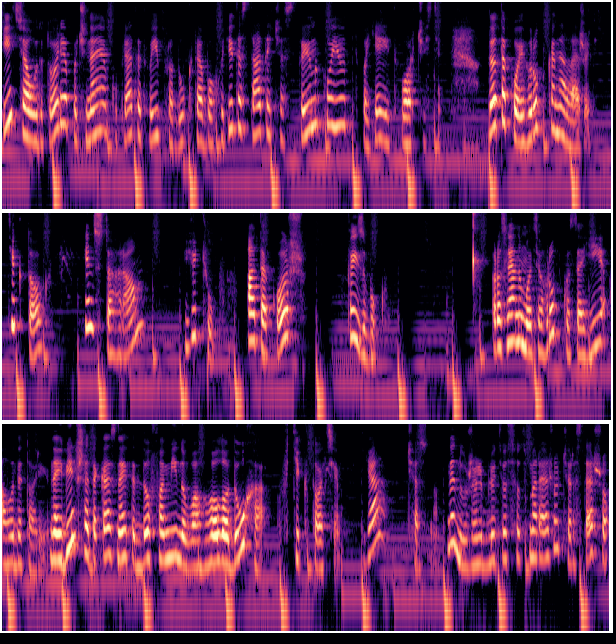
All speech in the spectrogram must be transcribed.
І ця аудиторія починає купляти твої продукти або хотіти стати частинкою твоєї творчості. До такої групки належать TikTok, Instagram, YouTube, а також Facebook. Розглянемо цю групку за її аудиторією. Найбільше така, знаєте, дофамінова голодуха в Тіктоці. Я чесно не дуже люблю цю соцмережу через те, що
